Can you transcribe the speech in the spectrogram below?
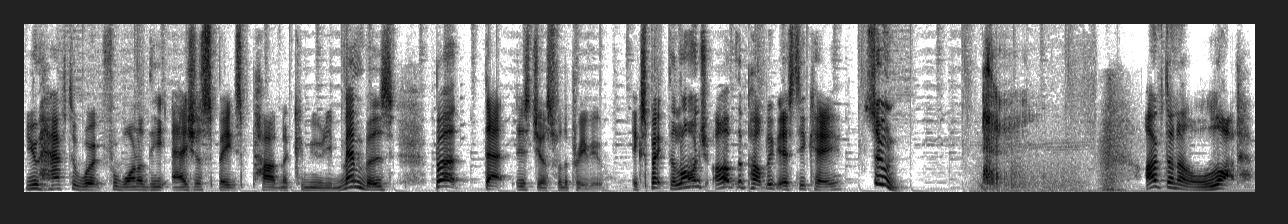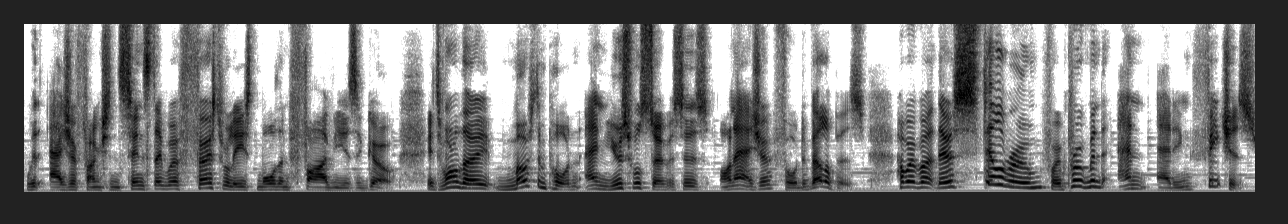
you have to work for one of the Azure Space Partner Community members, but that is just for the preview. Expect the launch of the public SDK soon. I've done a lot with Azure Functions since they were first released more than five years ago. It's one of the most important and useful services on Azure for developers. However, there's still room for improvement and adding features.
